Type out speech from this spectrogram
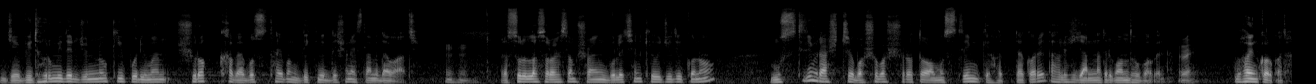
যে বিধর্মীদের জন্য কি পরিমাণ সুরক্ষা ব্যবস্থা এবং দিক নির্দেশনা ইসলামে দেওয়া আছে। রাসুল্লাহ সাল্লাহ ইসলাম স্বয়ং বলেছেন কেউ যদি কোনো মুসলিম রাষ্ট্রে বসবাসরত অমুসলিমকে হত্যা করে তাহলে সে জান্নাতের গন্ধ পাবে না। ভয়ঙ্কর কথা।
